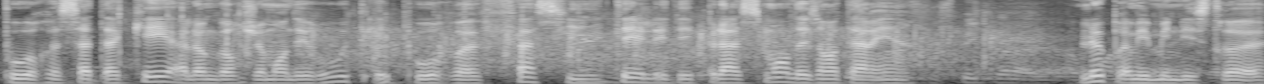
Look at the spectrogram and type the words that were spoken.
pour s'attaquer à l'engorgement des routes et pour faciliter les déplacements des Ontariens? Le premier ministre,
